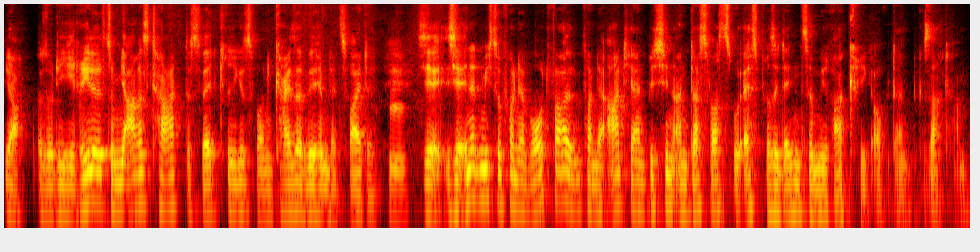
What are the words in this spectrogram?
ja, also die Rede zum Jahrestag des Weltkrieges von Kaiser Wilhelm II. Hm. Sie, sie erinnert mich so von der Wortwahl und von der Art her ein bisschen an das, was US-Präsidenten zum Irakkrieg auch dann gesagt haben.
